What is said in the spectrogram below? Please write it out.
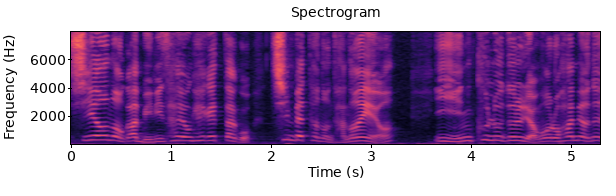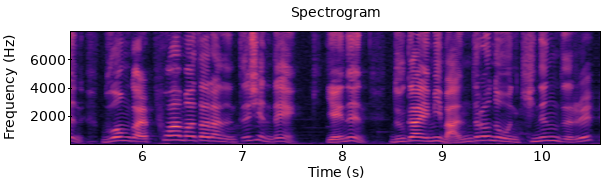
C 언어가 미리 사용하겠다고 침뱉어 놓은 단어예요. 이 include를 영어로 하면은 무언가를 포함하다라는 뜻인데 얘는 누가 이미 만들어 놓은 기능들을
